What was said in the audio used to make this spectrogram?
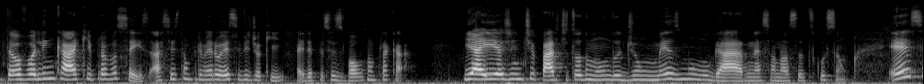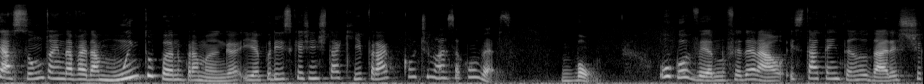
Então eu vou linkar aqui para vocês. Assistam primeiro esse vídeo aqui, aí depois vocês voltam para cá. E aí a gente parte todo mundo de um mesmo lugar nessa nossa discussão. Esse assunto ainda vai dar muito pano para manga e é por isso que a gente está aqui para continuar essa conversa. Bom, o governo federal está tentando dar este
